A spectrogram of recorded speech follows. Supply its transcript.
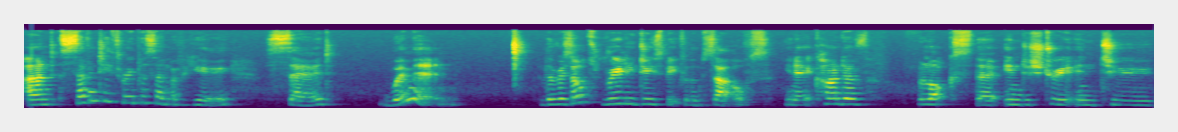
And 73% of you said women. The results really do speak for themselves. You know, it kind of blocks the industry into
